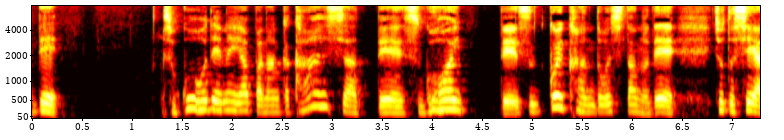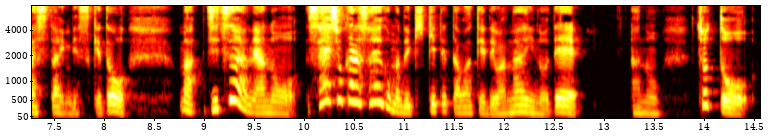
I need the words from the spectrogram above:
で、そこでね、やっぱなんか感謝ってすごいっってすっごい感動したので、ちょっとシェアしたいんですけど、まあ実はね、あの、最初から最後まで聞けてたわけではないので、あの、ちょっと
